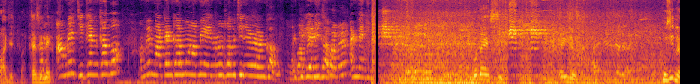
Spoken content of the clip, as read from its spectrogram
বাজেট বাচ্চা ছেলে। আমি চিকেন খাব আমি মাটন খাব আমি এগ রোল খাব চিকেন রোল খাব আর বিরিয়ানি খাব আর ম্যাগি। কোথায় এসছি এই যে খুশি তো?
